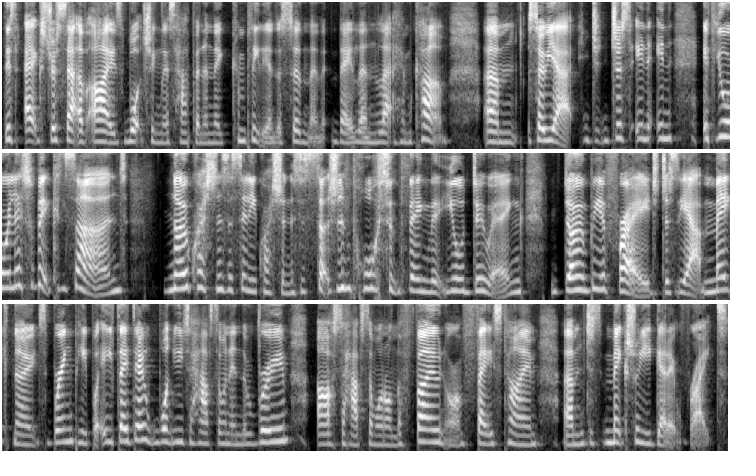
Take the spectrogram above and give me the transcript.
this extra set of eyes watching this happen. And they completely understood and then they then let him come. Um, so yeah, j- just in, in, if you're a little bit concerned, no question is a silly question. This is such an important thing that you're doing. Don't be afraid. Just, yeah, make notes, bring people. If they don't want you to have someone in the room, ask to have someone on the phone or on FaceTime. Um, just make sure you get it right.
